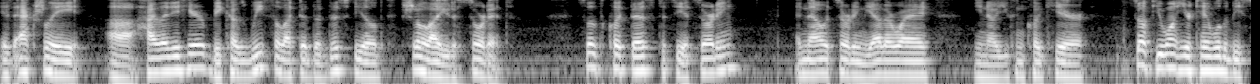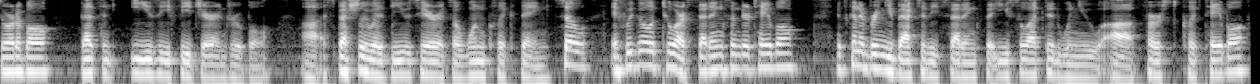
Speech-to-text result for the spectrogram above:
is actually uh, highlighted here because we selected that this field should allow you to sort it. So let's click this to see it sorting and now it's sorting the other way. You know, you can click here. So if you want your table to be sortable, that's an easy feature in Drupal. Uh, especially with views here, it's a one-click thing. So if we go to our settings under table, it's going to bring you back to these settings that you selected when you uh, first click table.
